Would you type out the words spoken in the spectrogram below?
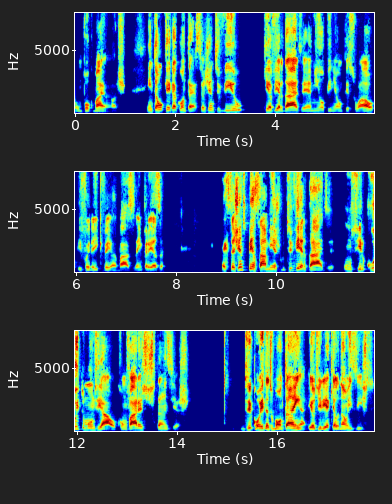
um pouco maiores. Então, o que, que acontece? A gente viu que a verdade, é a minha opinião pessoal, e foi daí que veio a base da empresa, é que se a gente pensar mesmo de verdade um circuito mundial com várias distâncias de corrida de montanha, eu diria que ele não existe.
